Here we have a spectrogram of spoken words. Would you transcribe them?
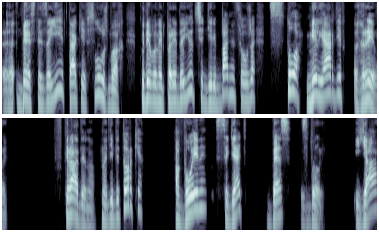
е, ДСТЗІ, так і в службах, куди вони передаються, дірібаняться вже 100 мільярдів гривень. Вкрадено на дебіторки, а воїни сидять без зброї. І я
